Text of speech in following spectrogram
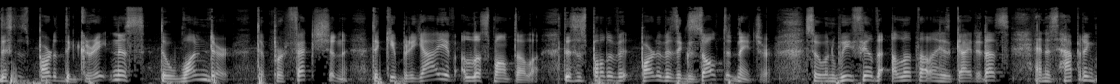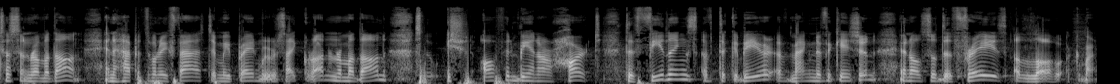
This is part of the greatness, the wonder, the perfection, the kibriyai of Allah subhanahu wa ta'ala. This is part of it, part of his exalted nature. So when we feel that Allah ta'ala has guided us and it's happening to us in Ramadan, and it happens when we fast and we pray and we recite Quran in Ramadan, so it should often be in our heart the feelings of takbir, of magnification, and also the phrase Allahu Akbar.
